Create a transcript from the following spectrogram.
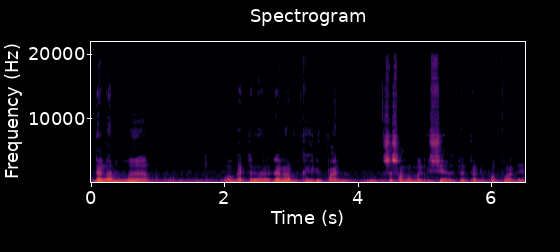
dalam uh, orang kata dalam kehidupan sesama manusia tuan-tuan dan puan-puan ya,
